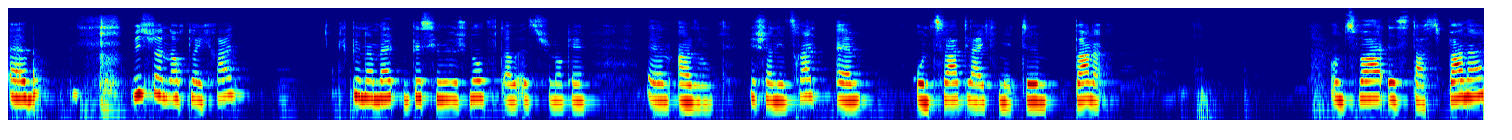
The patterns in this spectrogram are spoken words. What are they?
Ähm, wir standen auch gleich rein. Ich bin am ein bisschen verschnupft, aber ist schon okay. Ähm, also, wir standen jetzt rein. Ähm, und zwar gleich mit dem Banner. Und zwar ist das Banner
